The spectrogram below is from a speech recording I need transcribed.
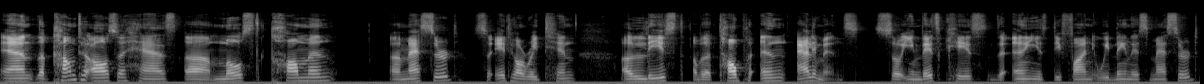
And the counter also has a most common uh, method so it will return a list of the top n elements. So in this case the n is defined within this method.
